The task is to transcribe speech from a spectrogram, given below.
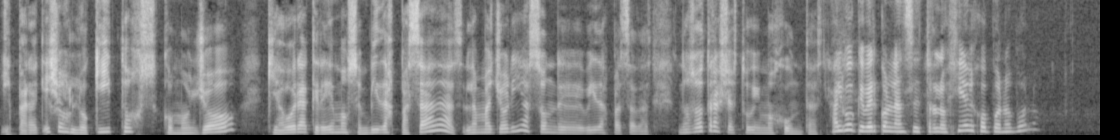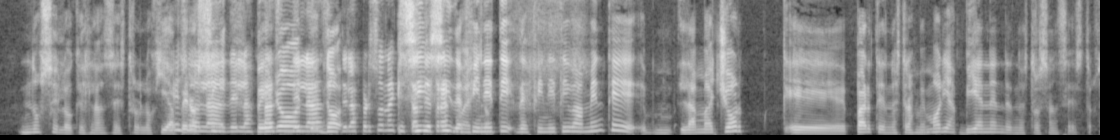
y para aquellos loquitos como yo que ahora creemos en vidas pasadas, la mayoría son de vidas pasadas. Nosotras ya estuvimos juntas. ¿Algo que ver con la ancestrología, el Hoponopono? No sé lo que es la ancestrología, pero sí, de las, pero de las, personas que están sí, detrás sí, definitivamente mm, la mayor eh, parte de nuestras memorias vienen de nuestros ancestros.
